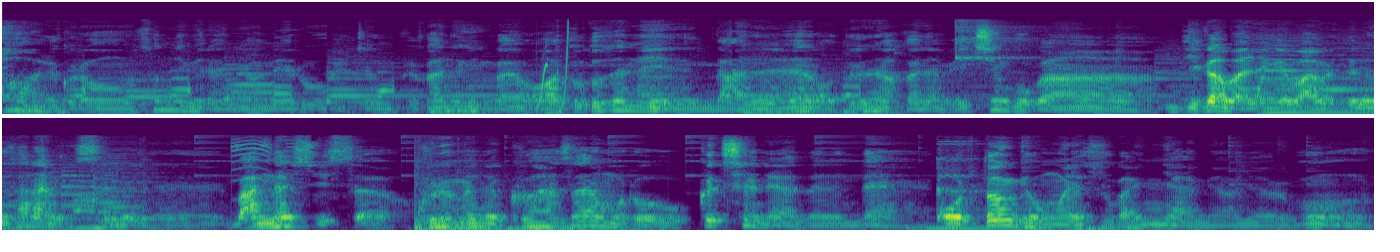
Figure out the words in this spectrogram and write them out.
헐 그럼 손님이랑 연애로 발전 불가능인가요? 아 도도새님 나는 어떻게 생각하냐면 이 친구가 네가 만약에 마음에 드는 사람이 있으면은 만날 수 있어요. 그러면은 그한 사람으로 끝을 내야 되는데 어떤 경우의 수가 있냐면 여러분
